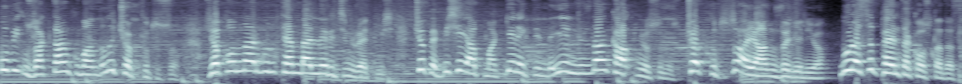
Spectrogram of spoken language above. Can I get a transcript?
Bu bir uzaktan kumandalı çöp kutusu. Japonlar bunu tembeller için üretmiş. Çöpe bir şey atmak gerektiğinde yerinizden kalkmıyorsunuz. Çöp kutusu ayağınıza geliyor. Burası Pentakost Adası.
